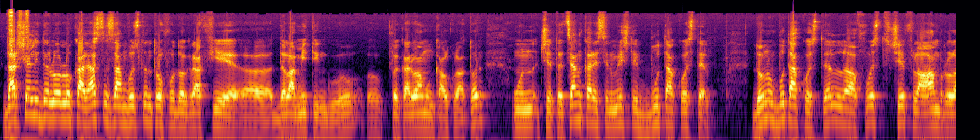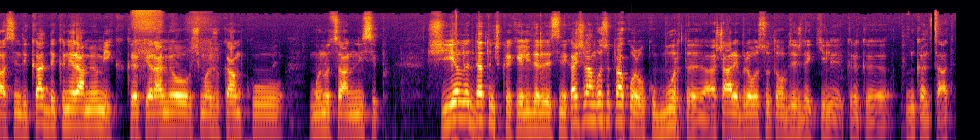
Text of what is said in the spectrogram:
dar și a liderilor locale. Astăzi am văzut într-o fotografie uh, de la meeting-ul uh, pe care o am în calculator un cetățean care se numește Buta Costel. Domnul Buta Costel a fost șef la Ambro la sindicat de când eram eu mic. Cred că eram eu și mă jucam cu mânuța în nisip. Și el de atunci cred că e lider de sindicat și l-am văzut pe acolo cu burtă, așa are vreo 180 de kg, cred că încălțat.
